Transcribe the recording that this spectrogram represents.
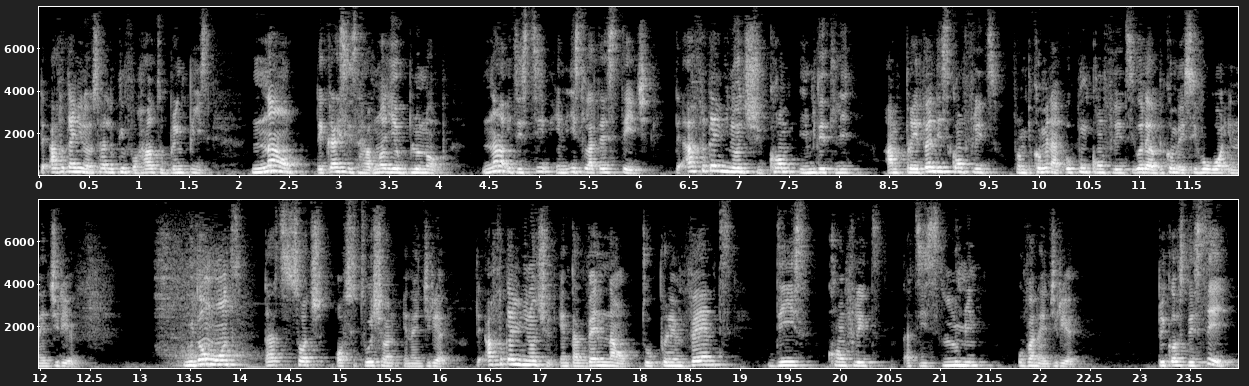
the African Union start looking for how to bring peace. Now the crisis have not yet blown up. Now it is still in its latest stage. The African Union should come immediately and prevent this conflict from becoming an open conflict where there will become a civil war in Nigeria. We don't want that such of situation in Nigeria. The African Union should intervene now to prevent this conflict that is looming over Nigeria. Because they say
